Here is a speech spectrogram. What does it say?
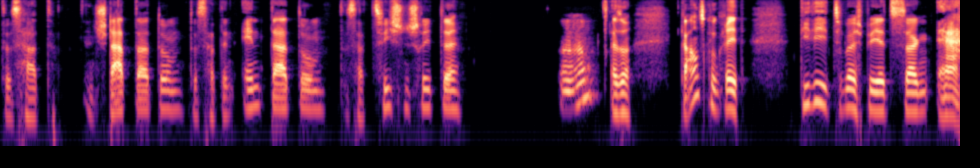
das hat ein Startdatum, das hat ein Enddatum, das hat Zwischenschritte. Mhm. Also ganz konkret, die, die zum Beispiel jetzt sagen, äh,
